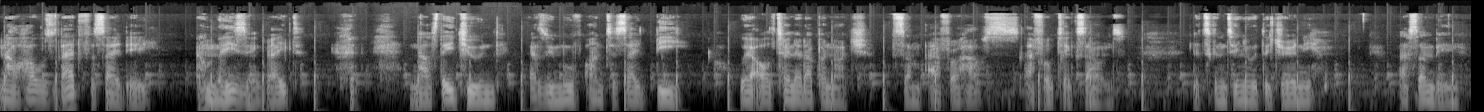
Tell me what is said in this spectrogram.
Now, how was that for side A? Amazing, right? now, stay tuned as we move on to side B, where I'll turn it up a notch some Afro house, Afro tech sounds. Let's continue with the journey. Asambin.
